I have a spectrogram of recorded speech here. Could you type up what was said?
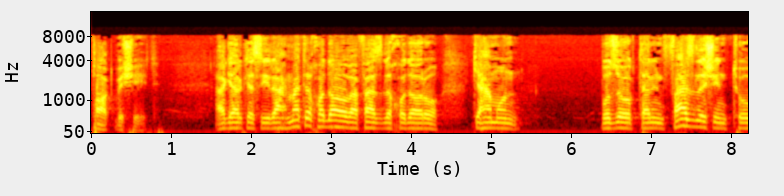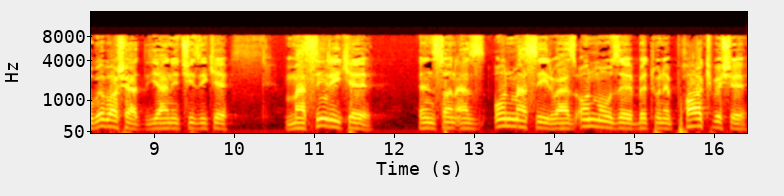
پاک بشید؟ اگر کسی رحمت خدا و فضل خدا رو که همون بزرگترین فضلش این توبه باشد یعنی چیزی که مسیری که انسان از اون مسیر و از اون موضع بتونه پاک بشه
